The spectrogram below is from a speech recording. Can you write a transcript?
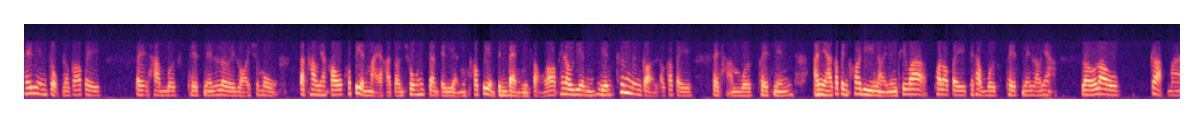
ให้เรียนจบแล้วก็ไปไปทำ work placement เลยร้อยชั่วโมง แต่คราวนี้เขาเขาเปลี่ยนใหม่ค่ะ ตอนช่วงที่การไปเรียนเขาเปลี่ยนเป็นแบ่งเป็นสองรอบให้เราเรียนเรียนครึ่งหนึ่งก่อน แล้วก็ไป ไปทำ work placement อันนี้ก็เป็นข้อดีหน่อยหนึ่งที่ว่าพอเราไปไปทำ work placement แล้วเนี่ย แล้วเรากลับมา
